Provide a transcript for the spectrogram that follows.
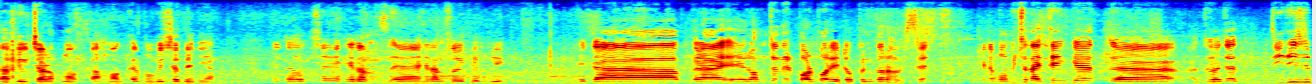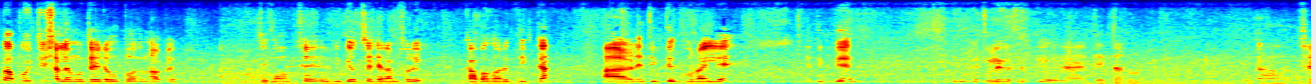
The future of Mecca মক্কার ভবিষ্যৎ এরিয়া এটা হচ্ছে হেরাম আহ, হেরাম শরীফের দিক এটা প্রায় রমজানের পর পর এটা ওপেন করা হয়েছে। এটা ভবিষ্যৎ আই থিঙ্ক দু হাজার তিরিশ বা পঁয়ত্রিশ সালের মধ্যে এটা উদ্বোধন হবে। যেটা হচ্ছে, এদিকে হচ্ছে হেরাম শরীফ, কাবা ঘরের দিকটা, আর এদিক দিয়ে ঘুরাইলে, এদিক দিয়ে এদিক দিয়ে চলে গেছে জেদ্দা রোড এটা হচ্ছে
